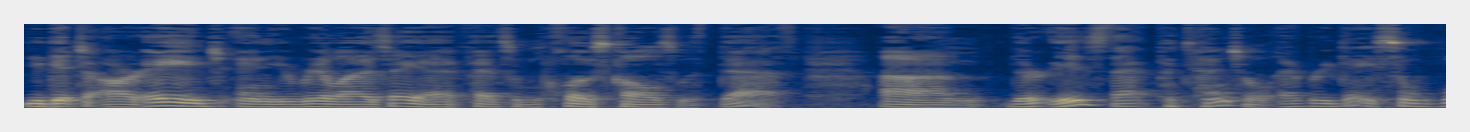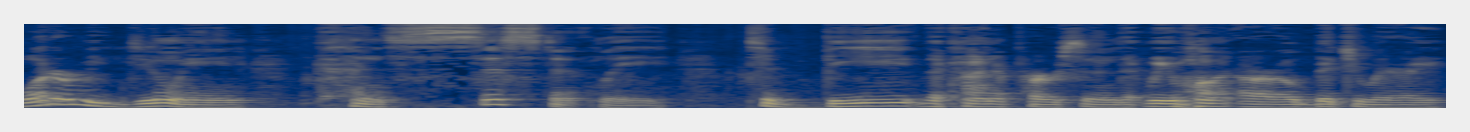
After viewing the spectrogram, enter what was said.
you get to our age and you realize, hey, I've had some close calls with death. Um, there is that potential every day. So, what are we doing consistently to be the kind of person that we want our obituary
